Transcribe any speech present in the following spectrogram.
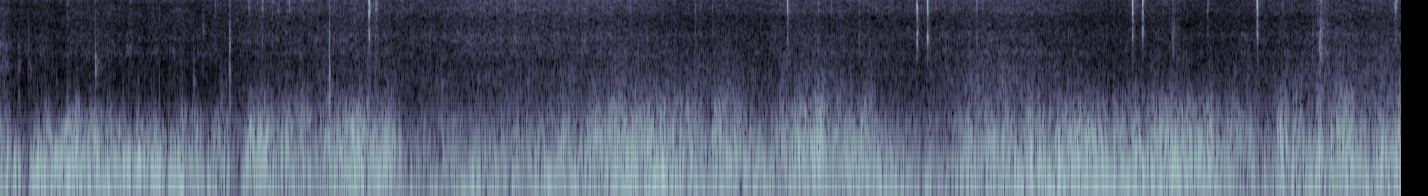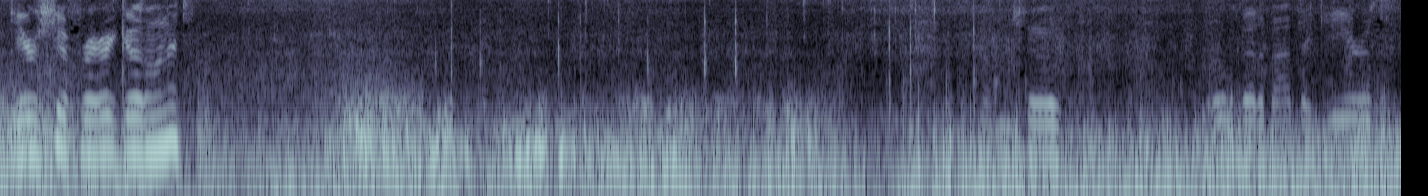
Gear shift very good on it. Let's go and show a little bit about the gears.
